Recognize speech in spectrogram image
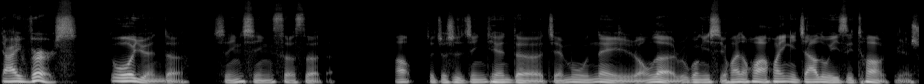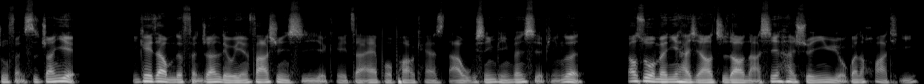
Diverse. 多元的、形形色色的。好，这就是今天的节目内容了。如果你喜欢的话，欢迎你加入 Easy Talk 的脸书粉丝专业。你可以在我们的粉专留言发讯息，也可以在 Apple Podcast 打五星评分写评论，告诉我们你还想要知道哪些和学英语有关的话题。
